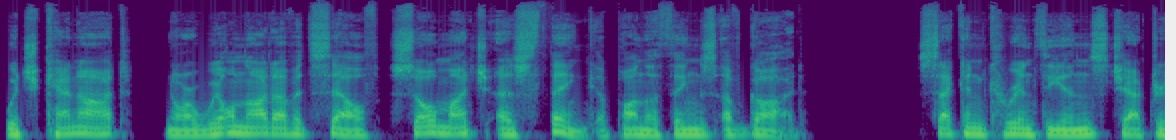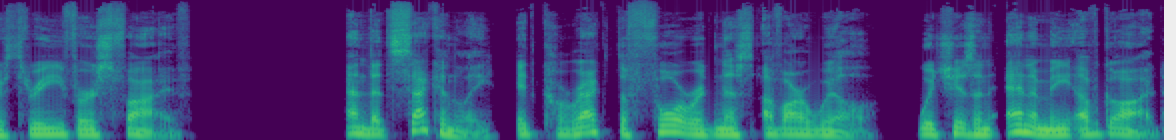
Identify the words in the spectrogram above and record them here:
which cannot, nor will not of itself so much as think upon the things of God. 2 Corinthians chapter 3 verse 5. And that secondly, it correct the forwardness of our will, which is an enemy of God,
